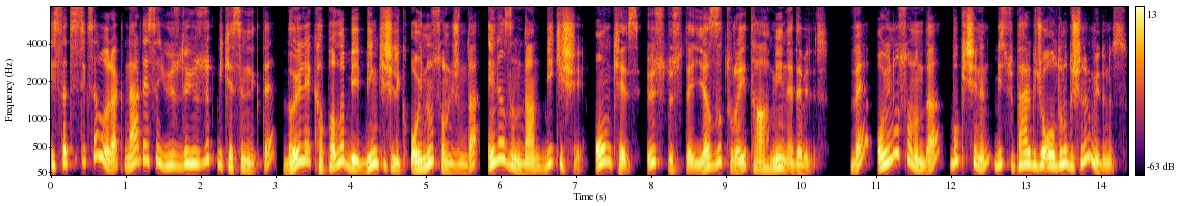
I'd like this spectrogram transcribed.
istatistiksel olarak neredeyse %100'lük bir kesinlikte böyle kapalı bir bin kişilik oyunun sonucunda en azından bir kişi 10 kez üst üste yazı turayı tahmin edebilir. Ve oyunun sonunda bu kişinin bir süper gücü olduğunu düşünür müydünüz?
